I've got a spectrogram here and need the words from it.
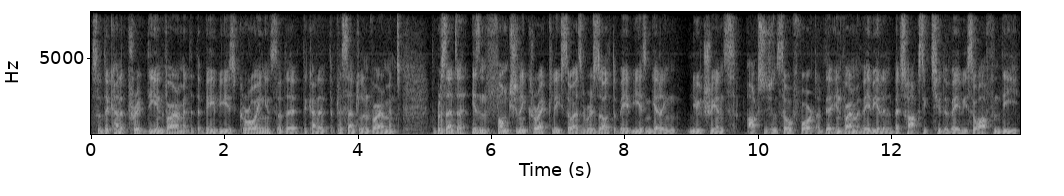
So the kind of the environment that the baby is growing in, so the, the kind of the placental environment, the placenta isn't functioning correctly. So as a result, the baby isn't getting nutrients, oxygen, so forth. Or the environment may be a little bit toxic to the baby. So often the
